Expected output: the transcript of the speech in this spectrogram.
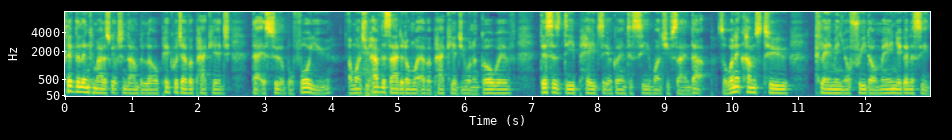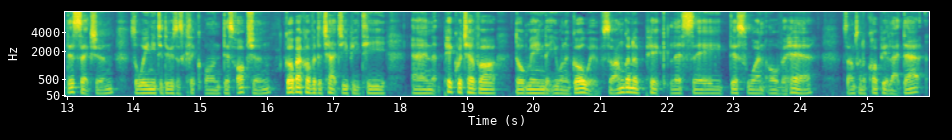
click the link in my description down below, pick whichever package that is suitable for you. And once you have decided on whatever package you want to go with, this is the page that you're going to see once you've signed up. So when it comes to claiming your free domain, you're going to see this section. So what you need to do is just click on this option, go back over to ChatGPT and pick whichever domain that you want to go with. So I'm going to pick, let's say this one over here. So I'm just going to copy it like that,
